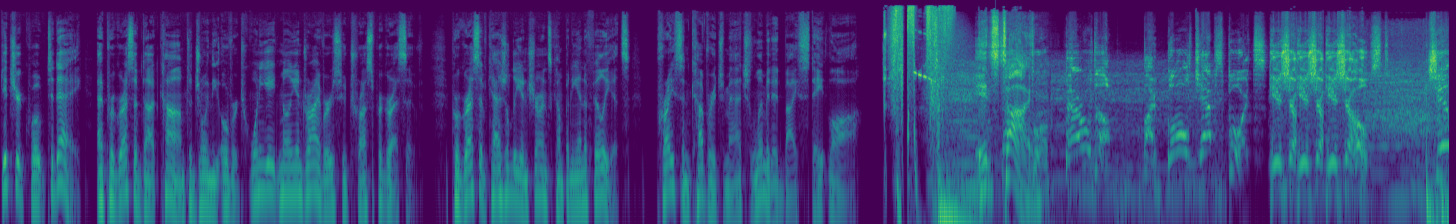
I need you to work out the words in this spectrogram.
Get your quote today at progressive.com to join the over 28 million drivers who trust Progressive. Progressive Casualty Insurance Company and Affiliates. Price and coverage match limited by state law. It's time for Barreled Up by Bald Cap Sports. Here's your here's your here's your host, Jim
